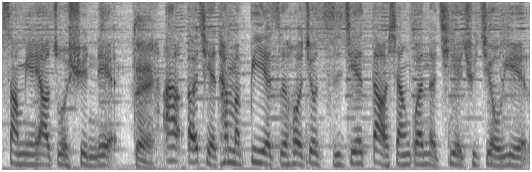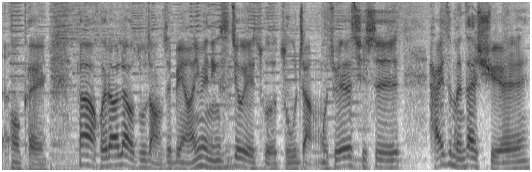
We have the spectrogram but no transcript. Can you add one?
上面要做训练对。啊，而且他们毕业之后就直接到相关的企业去就业了。OK，那回到廖组长这边啊，因为您是就业组的组长，我觉得其实孩子们在学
